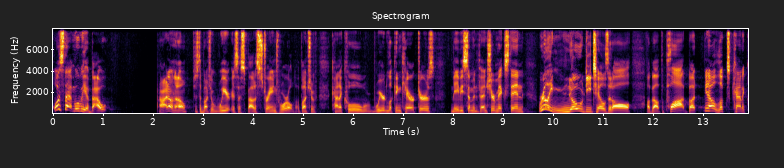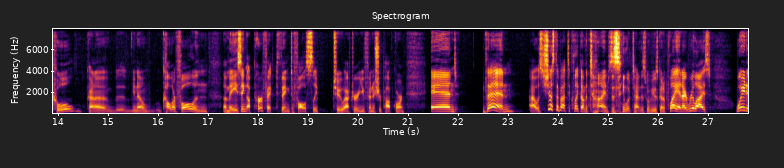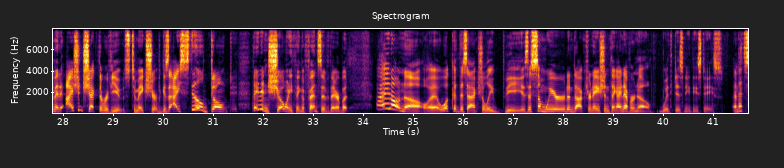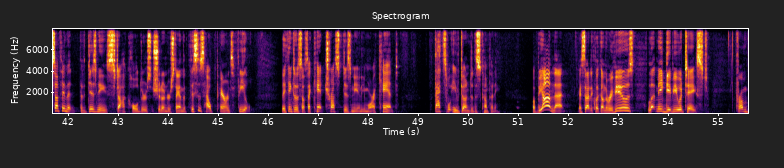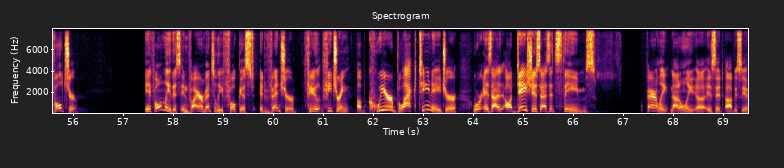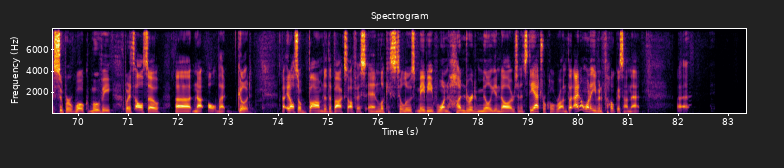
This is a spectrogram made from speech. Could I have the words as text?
what's that movie about? I don't know. Just a bunch of weird, it's about a strange world. A bunch of kind of cool, weird looking characters, maybe some adventure mixed in. Really, no details at all about the plot, but, you know, looks kind of cool, kind of, you know, colorful and amazing. A perfect thing to fall asleep to after you finish your popcorn. And then I was just about to click on the times to see what time this movie was going to play, and I realized, wait a minute, I should check the reviews to make sure because I still don't. They didn't show anything offensive there, but I don't know. Uh, what could this actually be? Is this some weird indoctrination thing? I never know with Disney these days. And that's something that the Disney stockholders should understand that this is how parents feel. They think to themselves, I can't trust Disney anymore. I can't. That's what you've done to this company. But beyond that, I decided to click on the reviews. Let me give you a taste. From Vulture. If only this environmentally focused adventure fe- featuring a queer black teenager were as audacious as its themes. Apparently, not only uh, is it obviously a super woke movie, but it's also uh, not all that good. Uh, it also bombed at the box office and looks to lose maybe $100 million in its theatrical run. But I don't want to even focus on that. Uh,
